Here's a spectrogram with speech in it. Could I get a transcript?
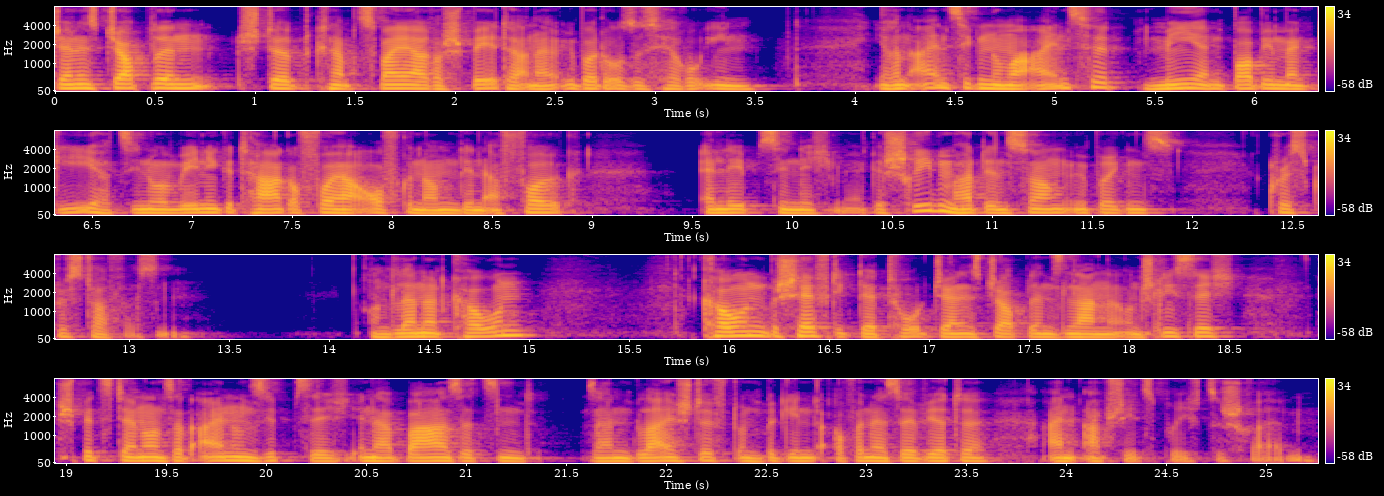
Janis Joplin stirbt knapp zwei Jahre später an einer Überdosis Heroin. Ihren einzigen Nummer 1-Hit, Me and Bobby McGee, hat sie nur wenige Tage vorher aufgenommen. Den Erfolg erlebt sie nicht mehr. Geschrieben hat den Song übrigens Chris Christopherson. Und Leonard Cohen? Cohen beschäftigt der Tod Janis Joplins lange und schließlich spitzt er 1971 in der Bar sitzend seinen Bleistift und beginnt auf einer Serviette einen Abschiedsbrief zu schreiben.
